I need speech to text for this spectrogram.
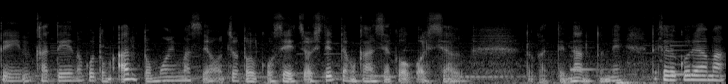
ている家庭のこともあると思いますよちょっとこう成長していっても感触を起こしちゃうとかってなるとねだけどこれはまあ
